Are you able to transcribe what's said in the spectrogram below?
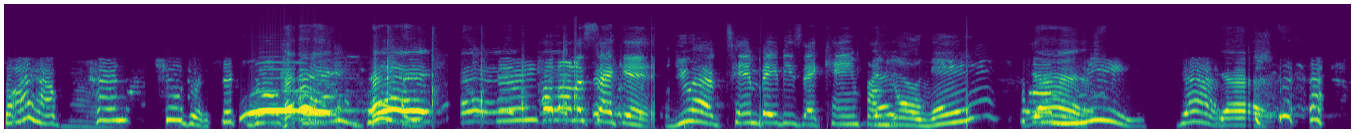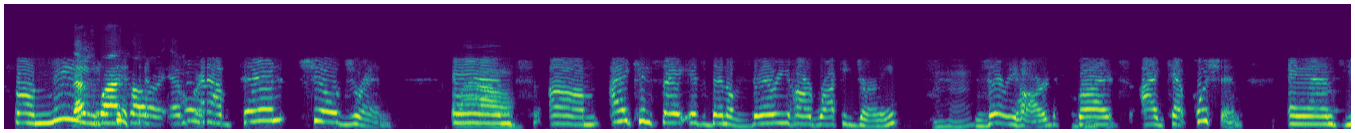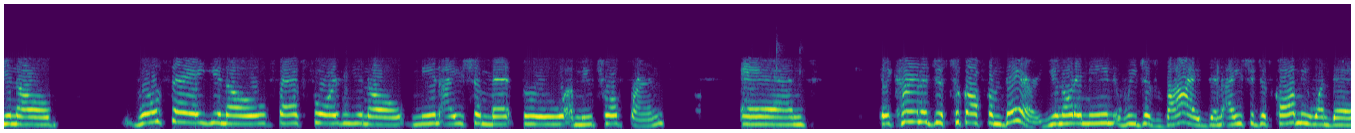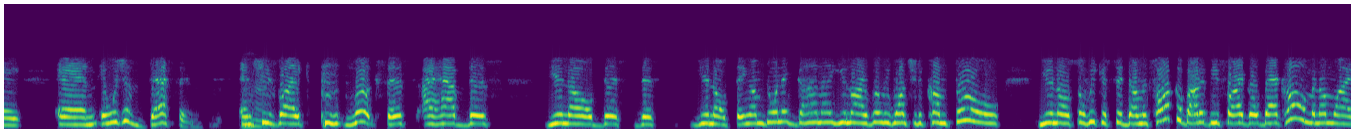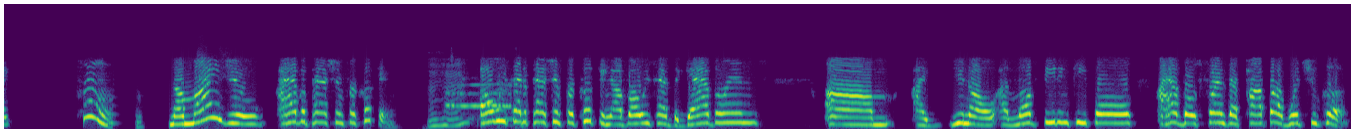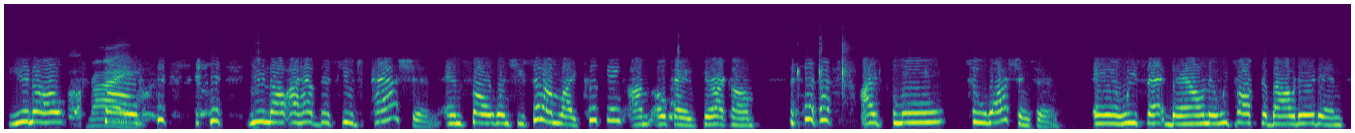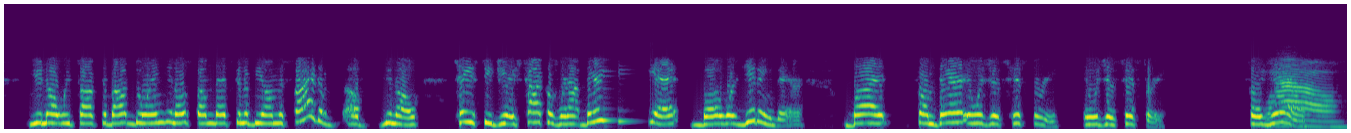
So I have Wow. 10 children, six girls. Hey, hey, hey. Hey, Hold on a second. You have 10 babies that came from Yes. your womb? from Yes. me. Yes. Yes. from me. That's why I call her I have 10 children. Wow. And um, I can say it's been a very hard, rocky journey, Mm-hmm. very hard, but I kept pushing. And, you know, we'll say, you know, fast forward, you know, me and Aisha met through a mutual friend. And it kind of just took off from there. You know what I mean? We just vibed. And Aisha just called me one day and it was just destined. And Mhm. she's like, look, sis, I have this, you know, this, this, you know, thing I'm doing in Ghana. You know, I really want you to come through, you know, so we can sit down and talk about it before I go back home. And I'm like, hmm. Now, mind you, I have a passion for cooking Mm-hmm. always had a passion for cooking. I've always had the gatherings. Um, I, you know, I love feeding people. I have those friends that pop up, what you cook, you know? Right. So, you know, I have this huge passion. And so when she said, I'm like, cooking, I'm okay, here I come. I flew to Washington and we sat down and we talked about it. And, you know, we talked about doing, you know, something that's going to be on the side of, of, you know, Tasty GH Tacos. We're not there yet, but we're getting there. But from there, it was just history. It was just history. So, yeah. Wow.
